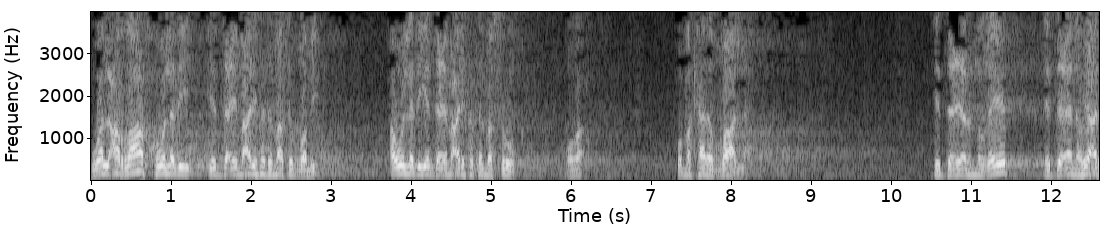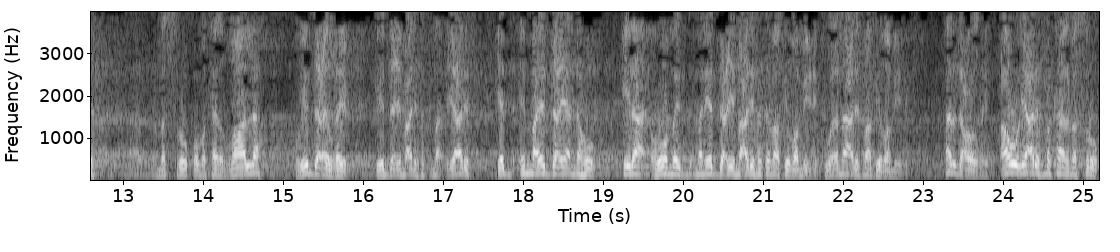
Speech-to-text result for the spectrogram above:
والعراف هو الذي يدعي معرفة ما في الضمير أو الذي يدعي معرفة المسروق ومكان الضالة. يدعي علم الغيب يدعي أنه يعرف المسروق ومكان الضالة ويدعي الغيب يدعي معرفة ما يعرف يد إما يدعي أنه قيل هو من يدعي معرفة ما في ضميرك ولا نعرف ما في ضميرك. هذا دعوة الغيب. أو يعرف مكان المسروق.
